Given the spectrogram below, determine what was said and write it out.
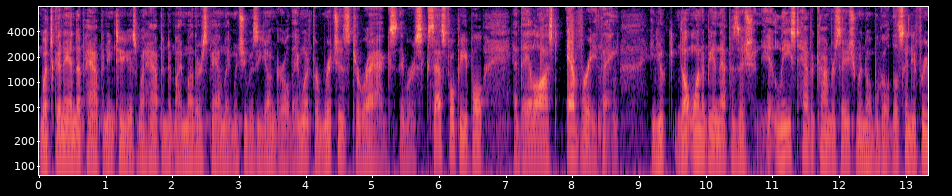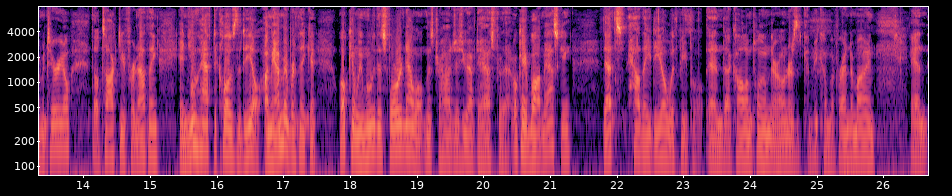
what's going to end up happening to you is what happened to my mother's family when she was a young girl. They went from riches to rags. They were successful people and they lost everything. You don't want to be in that position. At least have a conversation with Noble Gold. They'll send you free material, they'll talk to you for nothing, and you have to close the deal. I mean, I remember thinking, well, can we move this forward now? Well, Mr. Hodges, you have to ask for that. Okay, well, I'm asking. That's how they deal with people. And uh, Collin Plume, their owners, can become a friend of mine and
